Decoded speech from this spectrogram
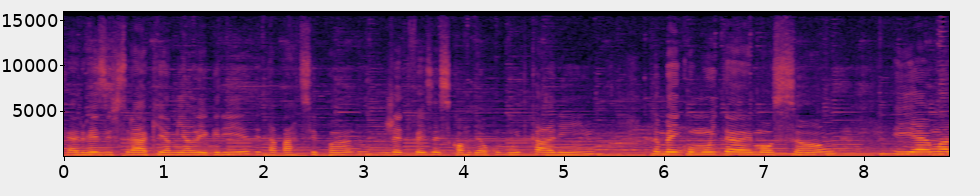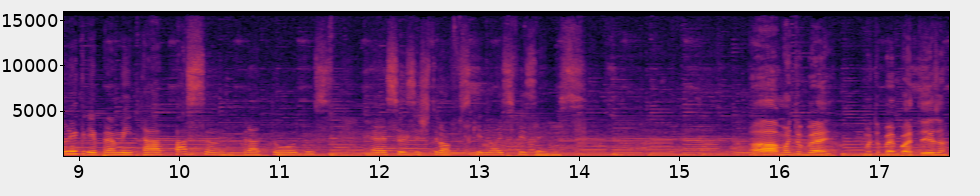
Quero registrar aqui a minha alegria de estar participando. A gente fez esse cordel com muito carinho também com muita emoção. E é uma alegria para mim estar tá passando para todos essas estrofes que nós fizemos. Ah, muito bem, muito bem, poetisa.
